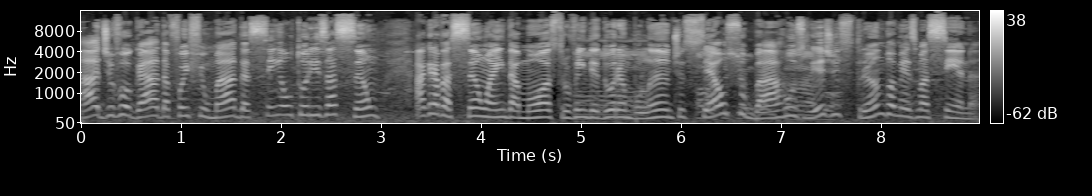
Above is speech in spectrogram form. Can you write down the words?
A advogada foi filmada sem autorização. A gravação ainda mostra o vendedor ambulante Celso Barros registrando a mesma cena.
